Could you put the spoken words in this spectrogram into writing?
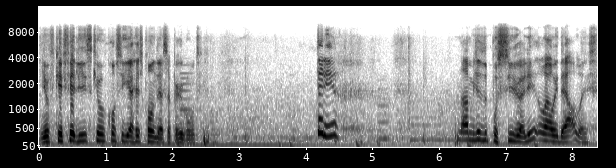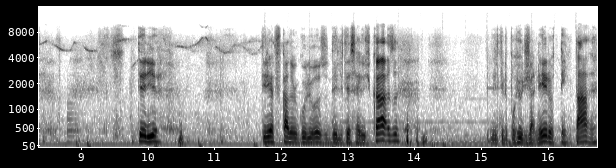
E eu fiquei feliz que eu conseguia responder essa pergunta. Teria. Na medida do possível ali, não é o ideal, mas teria teria ficado orgulhoso dele ter saído de casa, dele ter ido pro Rio de Janeiro tentar, né?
